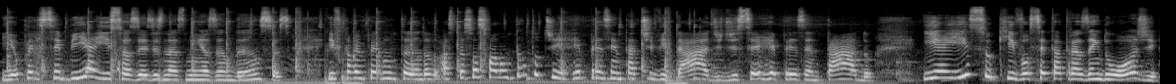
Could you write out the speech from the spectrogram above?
E eu percebia isso às vezes nas minhas andanças e ficava me perguntando, as pessoas falam tanto de representatividade, de ser representado, e é isso que você está trazendo hoje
